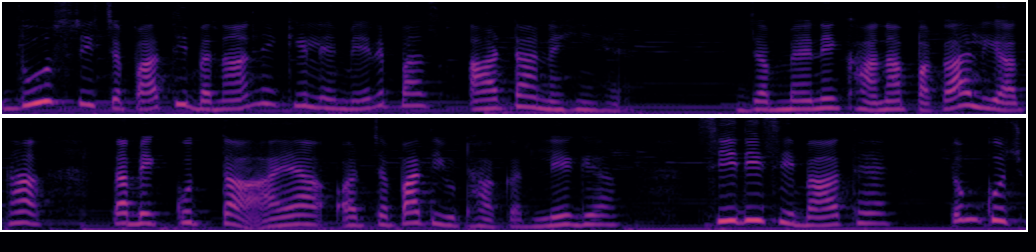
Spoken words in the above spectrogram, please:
दूसरी चपाती बनाने के लिए मेरे पास आटा नहीं है। जब मैंने खाना पका लिया था, तब एक कुत्ता आया और चपाती उठाकर ले गया। सीधी सी बात है, तुम कुछ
